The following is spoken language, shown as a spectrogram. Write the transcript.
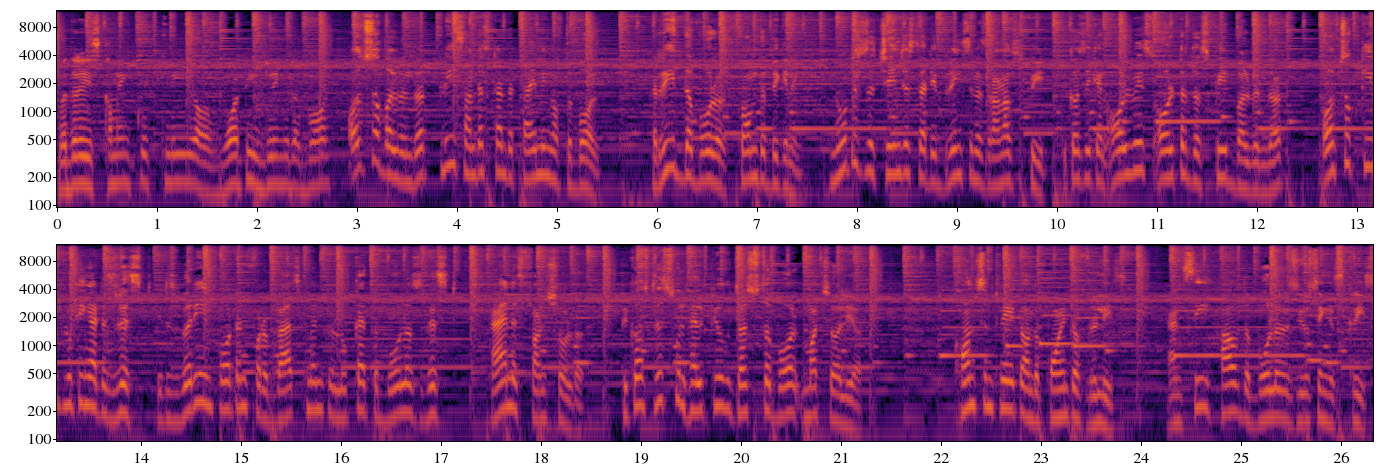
whether he's coming quickly or what he's doing with the ball. Also, Balwinder, please understand the timing of the ball. Read the bowler from the beginning. Notice the changes that he brings in his run-up speed because he can always alter the speed, Balwinder. Also keep looking at his wrist. It is very important for a batsman to look at the bowler's wrist and his front shoulder because this will help you judge the ball much earlier. Concentrate on the point of release and see how the bowler is using his crease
